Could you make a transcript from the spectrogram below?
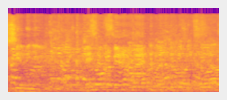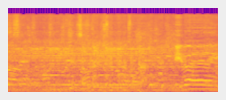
фиксирования. Пивай!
